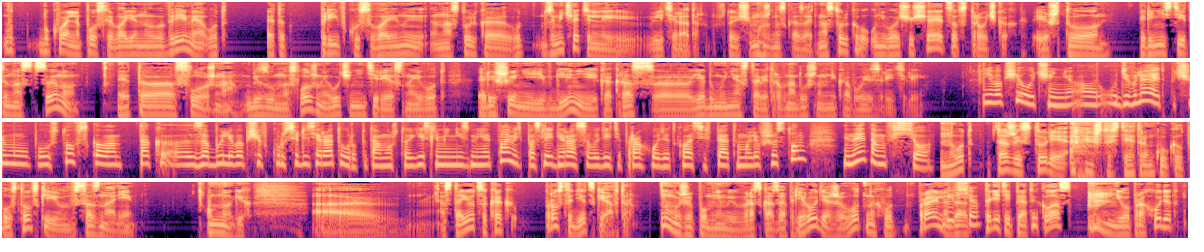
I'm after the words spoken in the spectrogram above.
вот буквально после военного времени, вот этот привкус войны настолько вот, замечательный литератор, что еще можно сказать, настолько у него ощущается в строчках, и что перенести это на сцену, это сложно, безумно сложно и очень интересно. И вот решение Евгении как раз, э, я думаю, не оставит равнодушным никого из зрителей. Меня вообще очень э, удивляет, почему Паустовского так э, забыли вообще в курсе литературы, потому что, если мне не изменяет память, последний раз его дети проходят в классе в пятом или в шестом, и на этом все. Ну вот та же история, что с театром кукол Паустовский в сознании у многих а, остается как просто детский автор. Ну, мы же помним и в рассказы о природе, о животных. Вот правильно, и да? Всё. Третий, пятый класс его проходит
